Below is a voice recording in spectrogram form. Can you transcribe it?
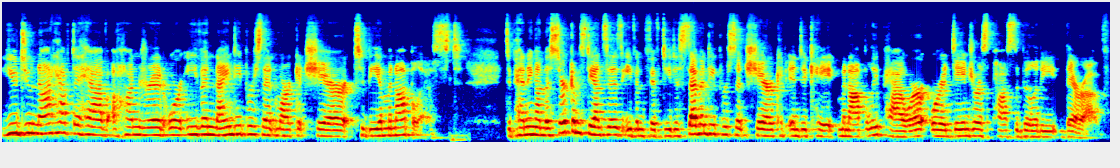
You do not have to have 100 or even 90% market share to be a monopolist. Depending on the circumstances, even 50 to 70% share could indicate monopoly power or a dangerous possibility thereof.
